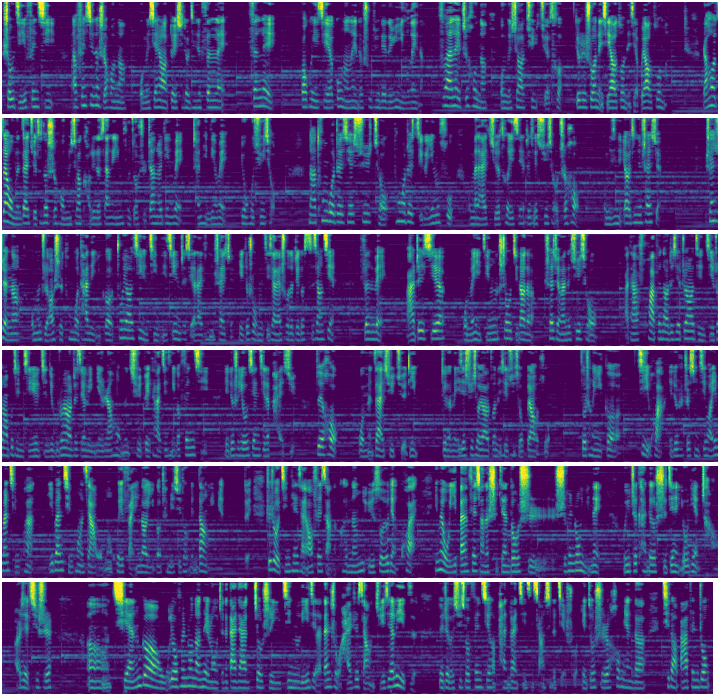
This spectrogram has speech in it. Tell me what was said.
收集分析。那分析的时候呢，我们先要对需求进行分类，分类包括一些功能类的、数据类的、运营类的。分完类之后呢，我们需要去决策，就是说哪些要做，哪些不要做嘛。然后在我们在决策的时候，我们需要考虑的三个因素就是战略定位、产品定位、用户需求。那通过这些需求，通过这几个因素，我们来决策一些这些需求之后。我们进要进行筛选，筛选呢，我们主要是通过它的一个重要性、紧急性这些来进行筛选，也就是我们接下来说的这个四象限分位，把这些我们已经收集到的筛选完的需求，把它划分到这些重要、紧急、重要不紧急、紧急不重要这些里面，然后我们去对它进行一个分级，也就是优先级的排序，最后我们再去决定这个哪些需求要做，哪些需求不要做，做成一个。计划也就是执行计划，一般情况一般情况下我们会反映到一个产品需求文档里面。对，这是我今天想要分享的，可能语速有点快，因为我一般分享的时间都是十分钟以内，我一直看这个时间有点长，而且其实，嗯，前个五六分钟的内容，我觉得大家就是已经理解了，但是我还是想举一些例子。对这个需求分析和判断进行详细的解说，也就是后面的七到八分钟，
